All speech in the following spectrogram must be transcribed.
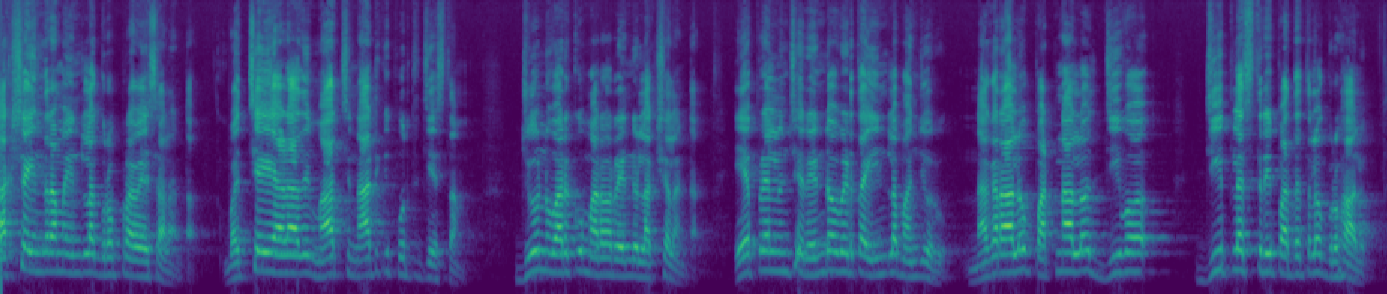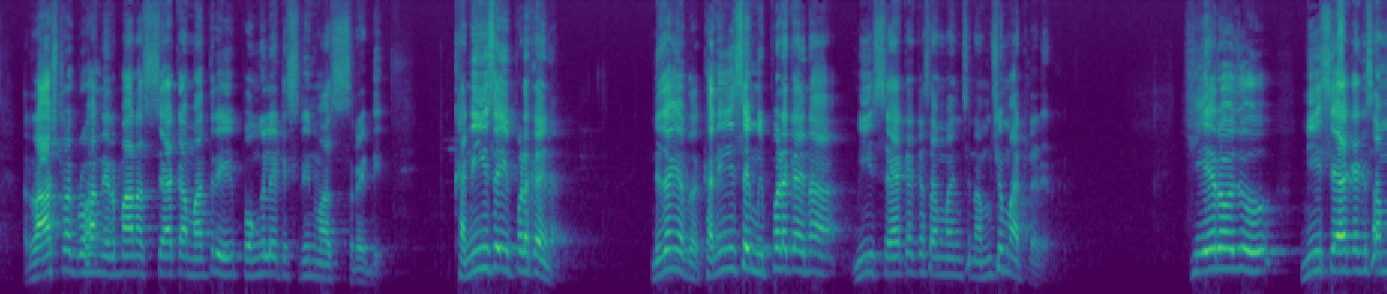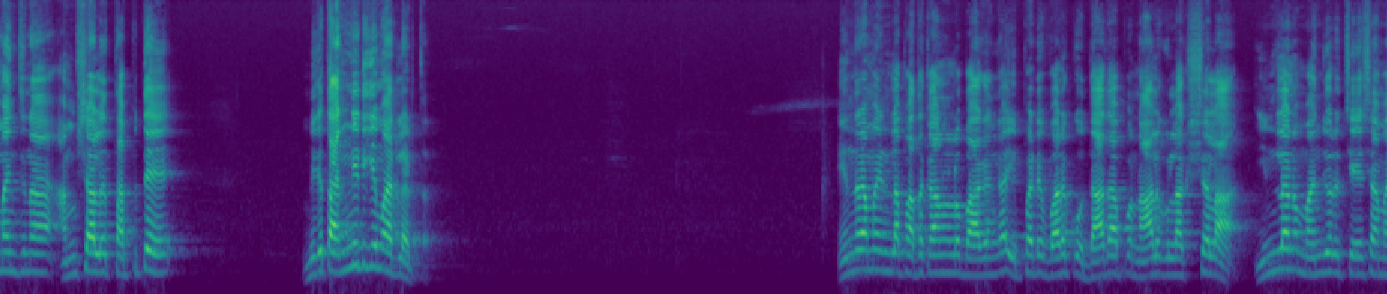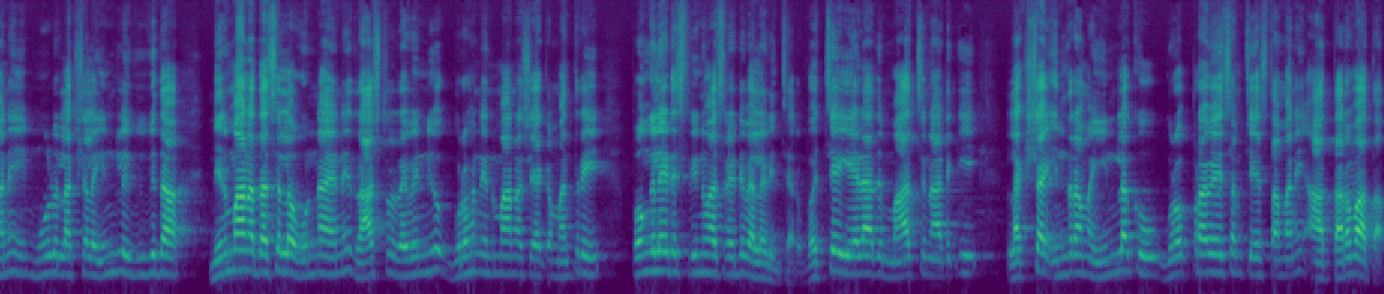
లక్ష ఇంద్రమ ఇండ్ల గృహప్రవేశాలంట. వచ్చే ఏడాది మార్చి నాటికి పూర్తి చేస్తాం. జూన్ వరకు మరో రెండు లక్షలంట. ఏప్రిల్ నుంచి రెండో విడత ఇండ్ల మంజూరు. నగరాలు పట్టణాల్లో జీవో జీ ప్లస్ త్రీ పద్ధతిలో గృహాలు. రాష్ట్ర గృహ నిర్మాణ శాఖ మంత్రి పొంగులేటి శ్రీనివాస్ రెడ్డి కనీసం ఇప్పటికైనా నిజంగా చెప్తా కనీసం ఇప్పటికైనా మీ శాఖకి సంబంధించిన అంశం మాట్లాడారు. ఏ రోజు మీ శాఖకి సంబంధించిన అంశాలు తప్పితే మిగతా అన్నిటికీ మాట్లాడతారు. ఇంద్రమ ఇండ్ల పథకాలలో భాగంగా ఇప్పటి వరకు దాదాపు నాలుగు లక్షల ఇండ్లను మంజూరు చేశామని మూడు లక్షల ఇండ్లు వివిధ నిర్మాణ దశల్లో ఉన్నాయని రాష్ట్ర రెవెన్యూ గృహ నిర్మాణ శాఖ మంత్రి పొంగులేటి శ్రీనివాసరెడ్డి వెల్లడించారు. వచ్చే ఏడాది మార్చి నాటికి లక్ష ఇంద్రమ ఇండ్లకు గృహప్రవేశం చేస్తామని ఆ తర్వాత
